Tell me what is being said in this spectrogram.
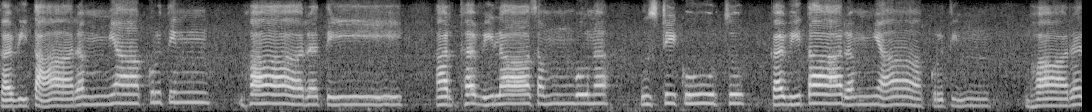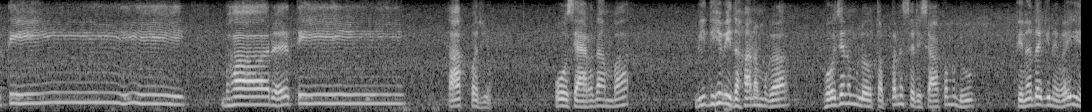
కవితారమ్యాకృతిన్ భారతీ. అర్ధవిలాసంబున పుష్టి కూర్చు కవితారమ్యాకృతిన్ భారతీ. భారతీ. తాత్పర్యం. ఓ శారదాంబ విధి విధానముగా భోజనంలో తప్పనిసరి శాకములు తినదగినవై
